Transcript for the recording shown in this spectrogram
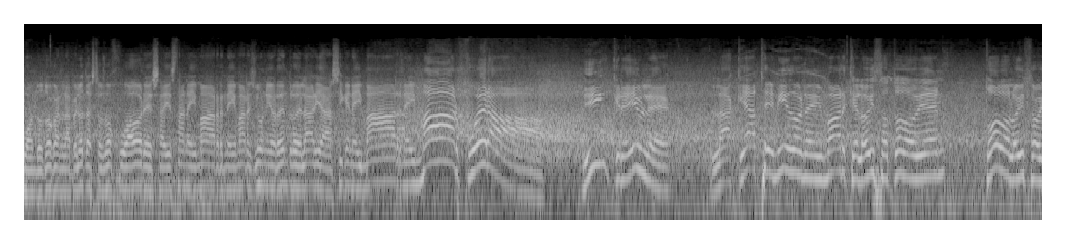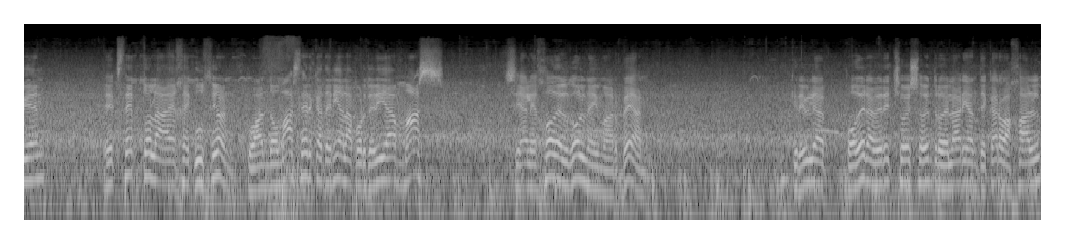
cuando tocan la pelota estos dos jugadores. Ahí está Neymar, Neymar Junior dentro del área. Sigue Neymar, Neymar fuera. Increíble la que ha tenido Neymar, que lo hizo todo bien. Todo lo hizo bien, excepto la ejecución. Cuando más cerca tenía la portería, más se alejó del gol Neymar. Vean. Increíble poder haber hecho eso dentro del área ante Carvajal.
